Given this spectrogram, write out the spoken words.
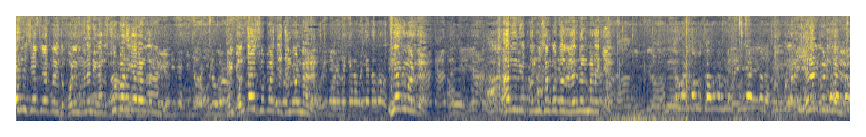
ಏನ್ ವಿಷಯ ಯಾಕೆ ಬಂದಿದ್ದು ಬೋಳಿ ಮಗನ? ನಿಂಗೆ ಅದು ಶೂಟ್ ಮಾಡಕ್ಕೆ ಯಾರು ನಿನಗೆ? ಹೆಂಗ್ ಎಂತ ಶೂಟ್ ಮಾಡ್ತೀಯ ಜನಗಳ ಮೇಲೆ? ಇನ್ನಾರು ಮಾಡಿದೆ? ಯಾರು ನಿನಗೆ ಪರ್ಮಿಷನ್ ಕೊಟ್ಟವ್ರು ಏನ್ ಮೇಲೆ ಮಾಡಕ್ಕೆ? ಏನ್ ಅನ್ಕೊಂಡಿದ್ಯಾ ನೀನು?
